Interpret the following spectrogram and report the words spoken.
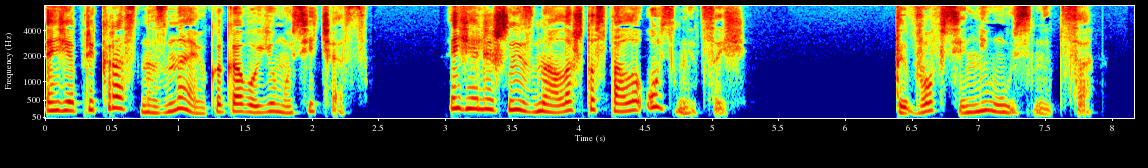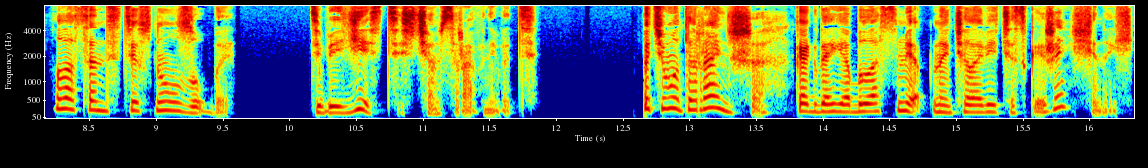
Я прекрасно знаю, каково ему сейчас. Я лишь не знала, что стала узницей. Ты вовсе не узница. Лосен стиснул зубы. Тебе есть с чем сравнивать. Почему-то раньше, когда я была смертной человеческой женщиной,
